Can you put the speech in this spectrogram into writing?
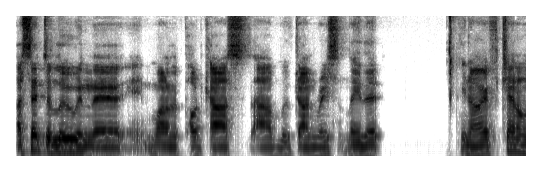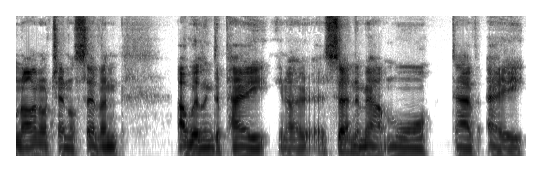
I said to Lou in the in one of the podcasts uh, we've done recently that you know if Channel Nine or Channel Seven are willing to pay you know a certain amount more to have a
